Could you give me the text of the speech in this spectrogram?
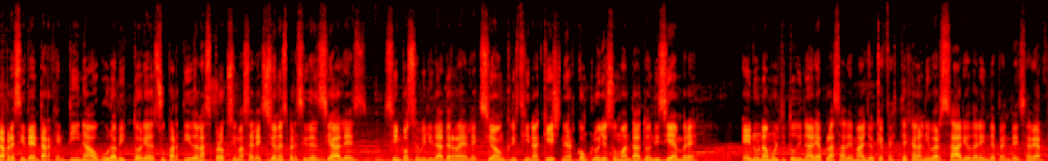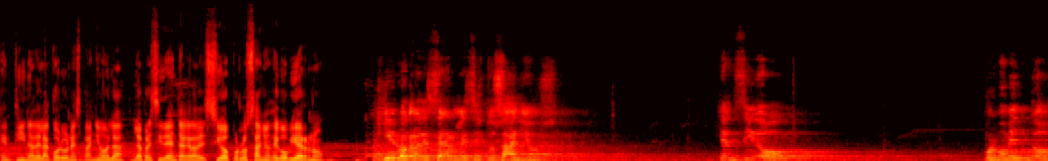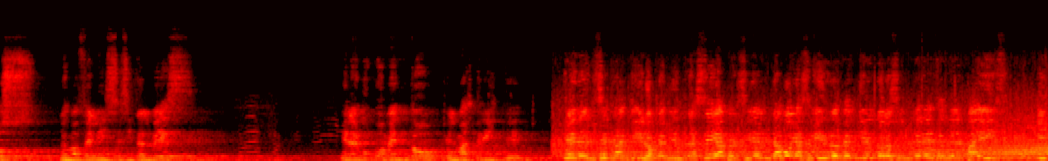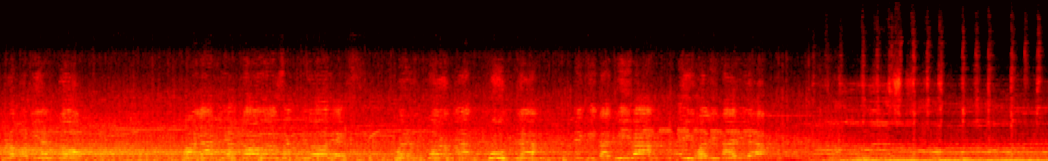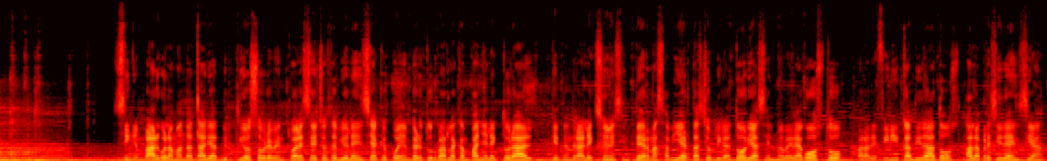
La presidenta argentina augura victoria de su partido en las próximas elecciones presidenciales. Sin posibilidad de reelección, Cristina Kirchner concluye su mandato en diciembre. En una multitudinaria Plaza de Mayo que festeja el aniversario de la independencia de Argentina de la corona española, la presidenta agradeció por los años de gobierno. Quiero agradecerles estos años que han sido por momentos los más felices y tal vez momento el más triste. Quédense tranquilos que mientras sea presidenta voy a seguir defendiendo los intereses del país y proponiendo pagarle a todos los acreedores, pero en forma justa, equitativa e igualitaria. Sin embargo, la mandataria advirtió sobre eventuales hechos de violencia que pueden perturbar la campaña electoral, que tendrá elecciones internas abiertas y obligatorias el 9 de agosto para definir candidatos a la presidencia.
